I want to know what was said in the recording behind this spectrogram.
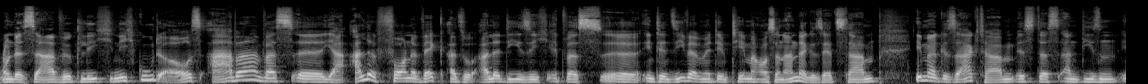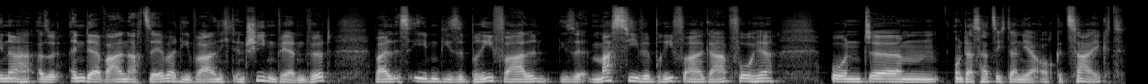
und es sah wirklich nicht gut aus. Aber was äh, ja alle vorneweg, also alle, die sich etwas äh, intensiver mit dem Thema auseinandergesetzt haben, immer gesagt haben, ist, dass an diesen inner, also in der Wahlnacht selber die Wahl nicht entschieden werden wird, weil es eben diese Briefwahl, diese massive Briefwahl gab vorher. Und, ähm, und das hat sich dann ja auch gezeigt.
